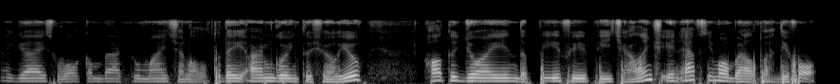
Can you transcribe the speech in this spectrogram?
Hi guys, welcome back to my channel. Today I'm going to show you how to join the PvP challenge in FC Mobile 24.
